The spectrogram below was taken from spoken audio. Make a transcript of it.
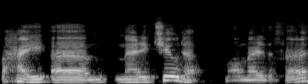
by um, Mary Tudor, or Mary I,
